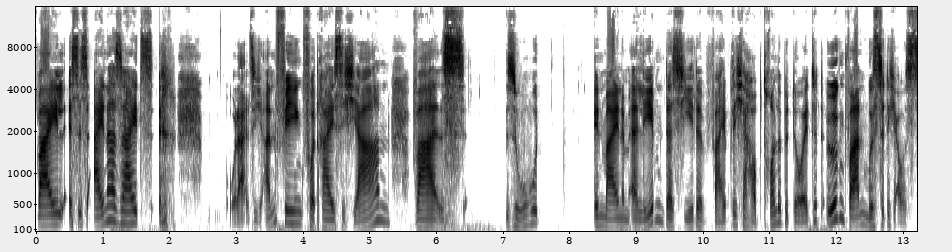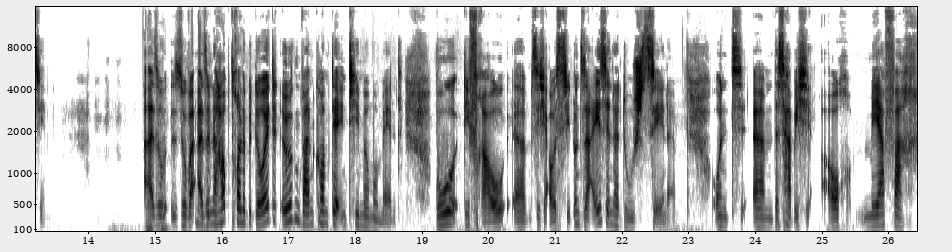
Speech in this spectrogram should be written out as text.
weil es ist einerseits oder als ich anfing vor 30 Jahren, war es so in meinem Erleben, dass jede weibliche Hauptrolle bedeutet, irgendwann musst du dich ausziehen. Also, so, also eine Hauptrolle bedeutet, irgendwann kommt der intime Moment, wo die Frau äh, sich auszieht und sei es in der Duschszene. Und ähm, das habe ich auch mehrfach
